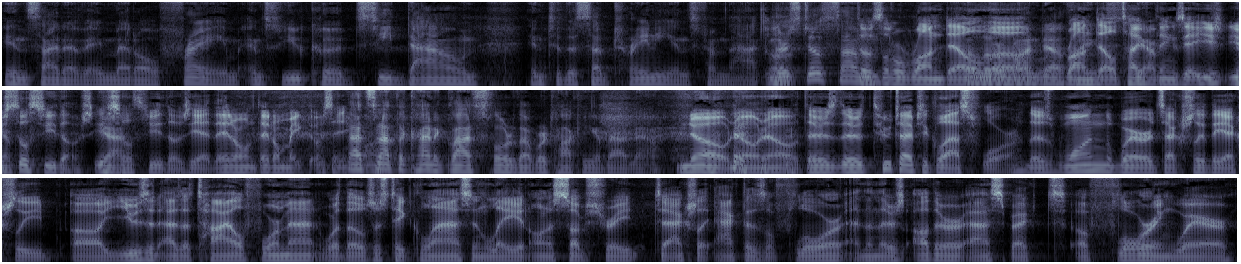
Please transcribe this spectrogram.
inside of a metal frame, and so you could see down into the subterraneans from that. There's still some those little rondell, the little uh, rondell rondell, things. type Yep. things. Yeah, you, you Yep. still see those. You Yeah. still see those. Yeah, they don't they don't make those anymore. That's not the kind of glass floor that we're talking about now. No, no, no. There's there are two types of glass floor. There's one where it's actually they actually uh, use it as a tile format where they'll just take glass and lay it on a substrate to actually act as a floor. And then there's other aspects of flooring where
